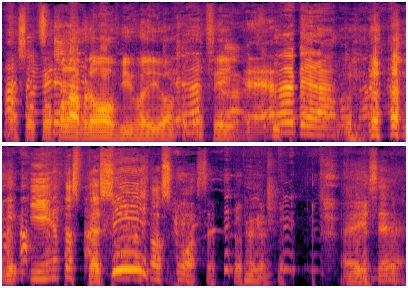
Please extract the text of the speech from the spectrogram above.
Ah, soltou o palavrão ao vivo aí, ó. Coisa feia. É, vai virar. 500 pessoas nas suas costas. É, isso é.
